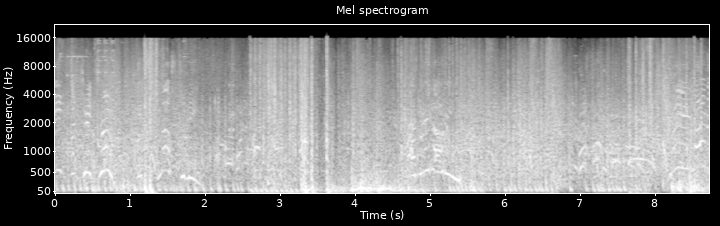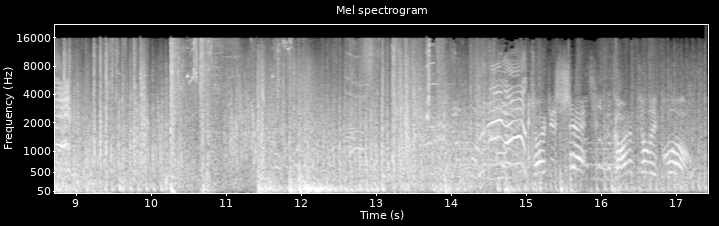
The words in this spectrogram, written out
Infantry troop! It's close to me! I'm reloading! Reloading! Grenade! Charge is set. Guard till they blow.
